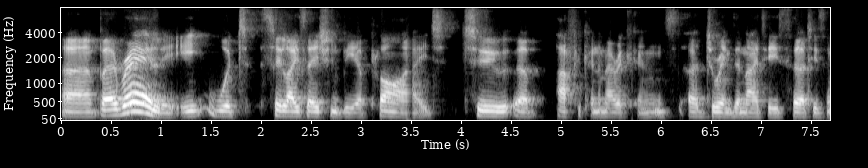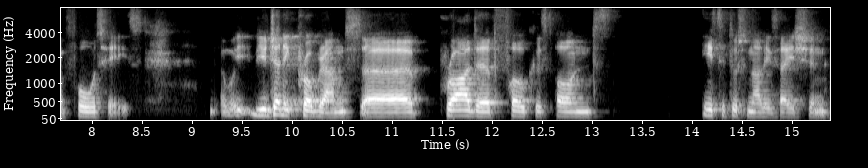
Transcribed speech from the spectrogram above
Uh, but rarely would sterilization be applied to uh, African Americans uh, during the 1930s and 40s. Eugenic programs uh, rather focused on institutionalization,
